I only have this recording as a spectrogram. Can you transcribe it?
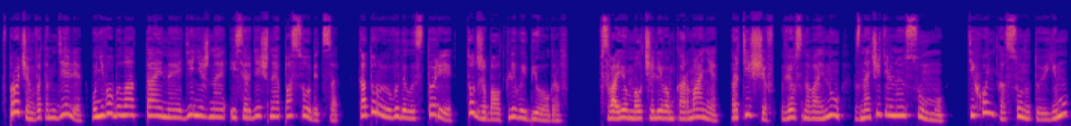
Впрочем, в этом деле у него была тайная денежная и сердечная пособица, которую выдал истории тот же болтливый биограф. В своем молчаливом кармане Ртищев вез на войну значительную сумму, тихонько сунутую ему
